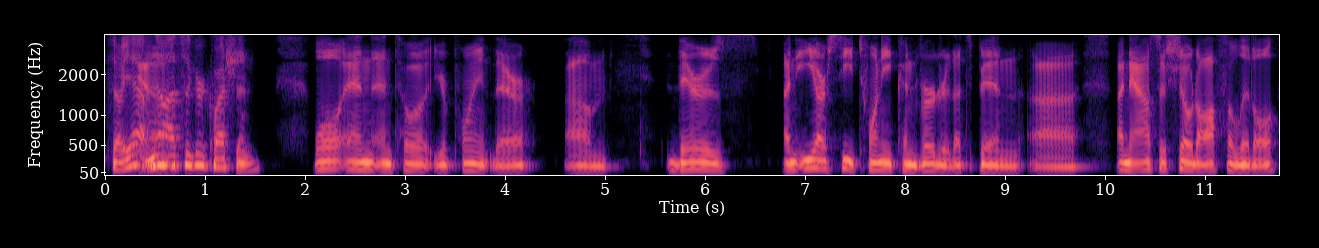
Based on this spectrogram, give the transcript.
So yeah, yeah. no, that's a good question. Well, and and to your point there, um, there's an ERC20 converter that's been uh, announced or showed off a little.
